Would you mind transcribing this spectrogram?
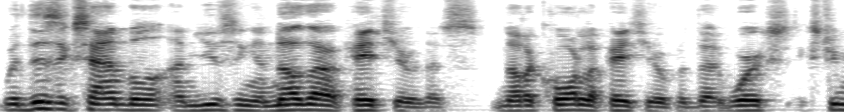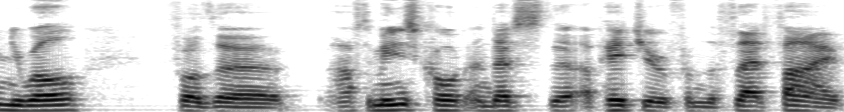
With this example I'm using another arpeggio that's not a quartal arpeggio but that works extremely well for the half diminished chord and that's the arpeggio from the flat 5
